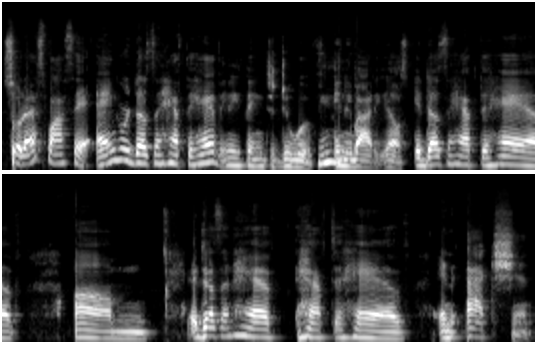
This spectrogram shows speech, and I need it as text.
So that's why I say anger doesn't have to have anything to do with anybody else. It doesn't have to have um it doesn't have have to have an action.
